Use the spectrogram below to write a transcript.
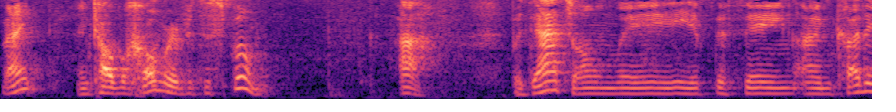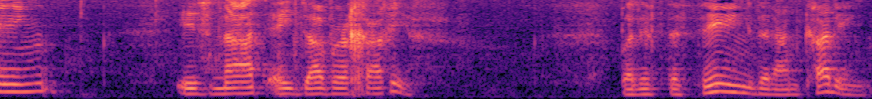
Right? And kal v'chomer if it's a spoon. Ah, but that's only if the thing I'm cutting is not a davar charif. But if the thing that I'm cutting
